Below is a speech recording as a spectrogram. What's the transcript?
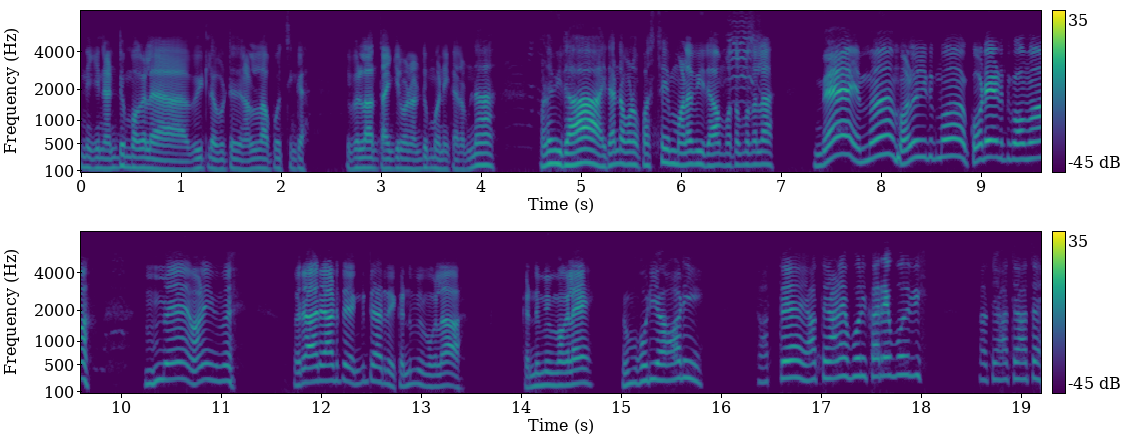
இன்றைக்கி நண்டு மகளை வீட்டில் விட்டு நல்லா போச்சுங்க. இவெல்லாம் தங்கிடுவோம் நண்டு மணிக்கிறோம்னா மழை வீடா இதாண்டா உனக்கு ஃபஸ்ட் டைம் மழை வீடா முத முதல்ல. மே எம்மா மழை வீடுமா கொடையை எடுத்துக்கோமா. மே வணங்குதுமே வேறு யார் அடுத்து எங்கிட்டாரு கண்ணுமே மகளா? கண்ணுமே மகளே. மேம் ஓடியா ஆடி. அத்தை அத்தை நானே போறி கரையை போதுடி அத்தை அத்தை அத்தை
